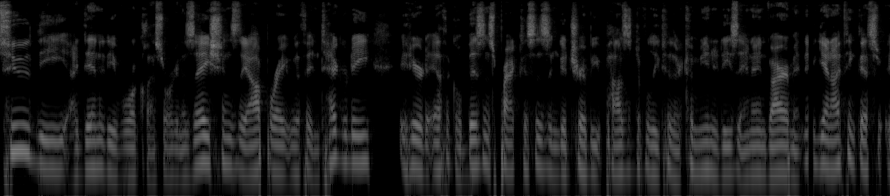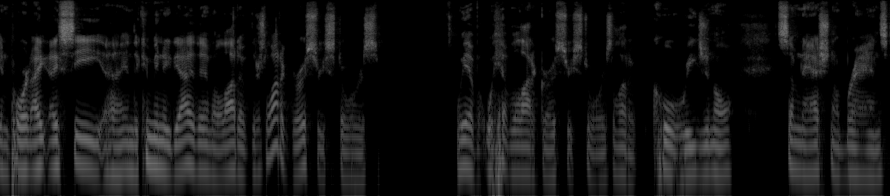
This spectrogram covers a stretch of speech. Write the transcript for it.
to the identity of world class organizations. They operate with integrity, adhere to ethical business practices, and contribute positively to their communities and environment. Again, I think that's important. I, I see uh, in the community I live in a lot of there's a lot of grocery stores. We have we have a lot of grocery stores, a lot of cool regional, some national brands,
